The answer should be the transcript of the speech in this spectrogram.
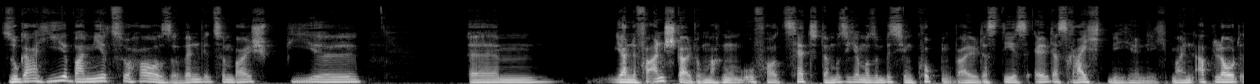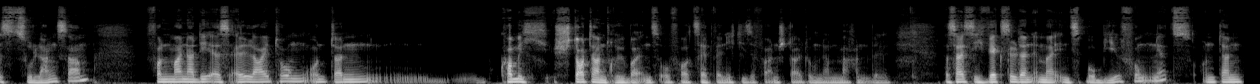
Sogar hier bei mir zu Hause, wenn wir zum Beispiel ähm, ja eine Veranstaltung machen im OVZ, da muss ich immer so ein bisschen gucken, weil das DSL, das reicht mir hier nicht. Mein Upload ist zu langsam von meiner DSL-Leitung und dann komme ich stotternd rüber ins OVZ, wenn ich diese Veranstaltung dann machen will. Das heißt, ich wechsle dann immer ins Mobilfunknetz und dann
